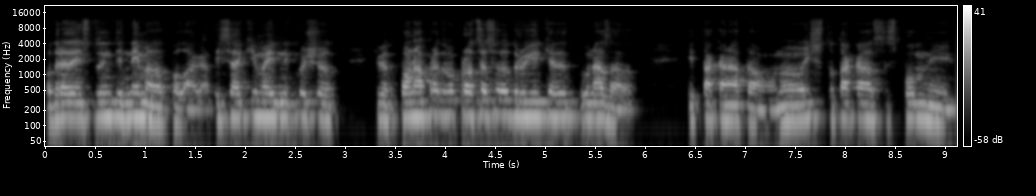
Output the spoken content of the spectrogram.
одредени студенти нема да полагаат. И сега ќе има едни кои што ќе бидат понапред во процесот, а други ќе уназадат. И така натаму. Но исто така се спомни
